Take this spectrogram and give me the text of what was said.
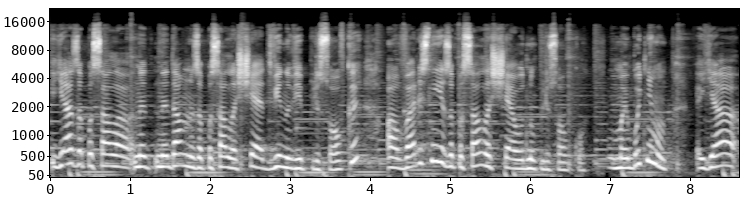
Я записала не- недавно записала ще дві нові плюсовки, а в вересні я записала ще одну плюсовку. В майбутньому я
